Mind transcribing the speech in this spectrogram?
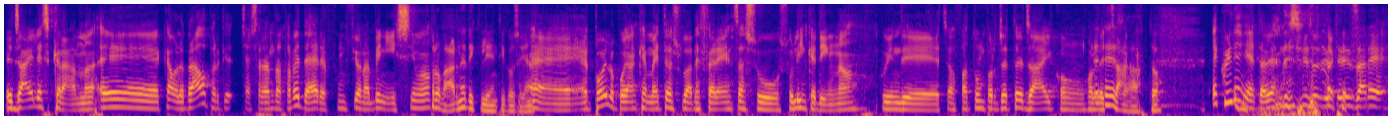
Agile e Scrum. E cavolo, è bravo perché cioè, se l'è andato a vedere, funziona benissimo. Trovarne dei clienti così. Eh. Eh, e poi lo puoi anche mettere sulla referenza su, su LinkedIn, no? Quindi cioè, ho fatto un progetto Agile con, con LeChuck. esatto. E quindi niente, abbiamo deciso di utilizzare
